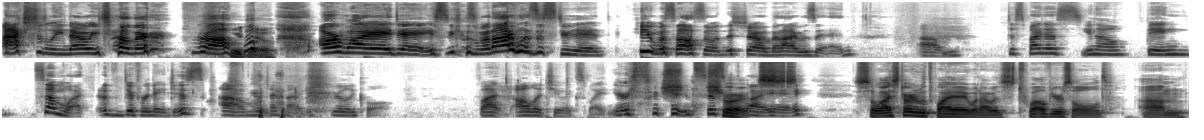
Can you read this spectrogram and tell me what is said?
actually know each other from we do. our YA days because when I was a student, he was also in the show that I was in. Um, despite us, you know, being somewhat of different ages, um, which I find really cool. But I'll let you explain your experiences sure. with YA. So I started with YA when I was 12 years old. Um,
